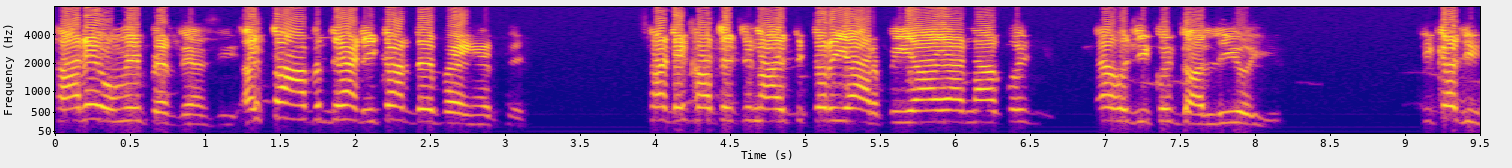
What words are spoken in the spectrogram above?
ਸਾਰੇ ਉਵੇਂ ਫਿਰਦੇ ਆ ਸੀ ਅਸੀਂ ਤਾਂ ਆਪ ਦਿਹਾੜੀ ਕਰਦੇ ਪਏ ਹਾਂ ਇੱਥੇ। ਸਾਡੇ ਖਾਤੇ 'ਚ ਨਾ ਇੱਕ ਹਜ਼ਾਰ ਰੁਪਇਆ ਆਇਆ, ਨਾ ਕੋਈ ਇਹੋ ਜੀ ਕੋਈ ਗੱਲ ਹੀ ਹੋਈ। ਠੀਕ ਹੈ ਜੀ?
